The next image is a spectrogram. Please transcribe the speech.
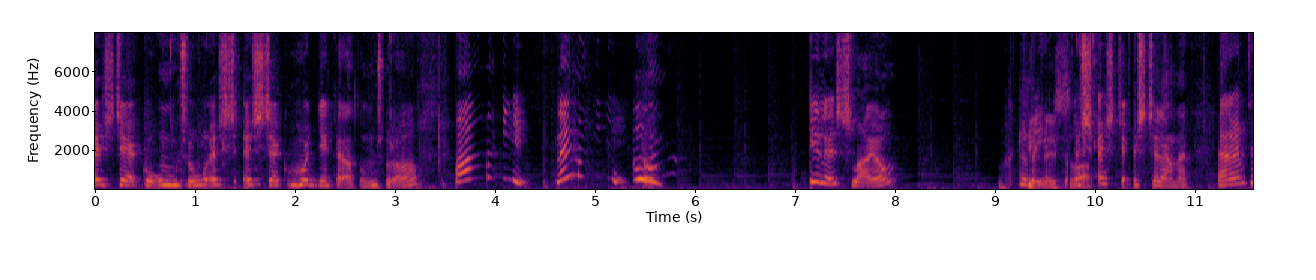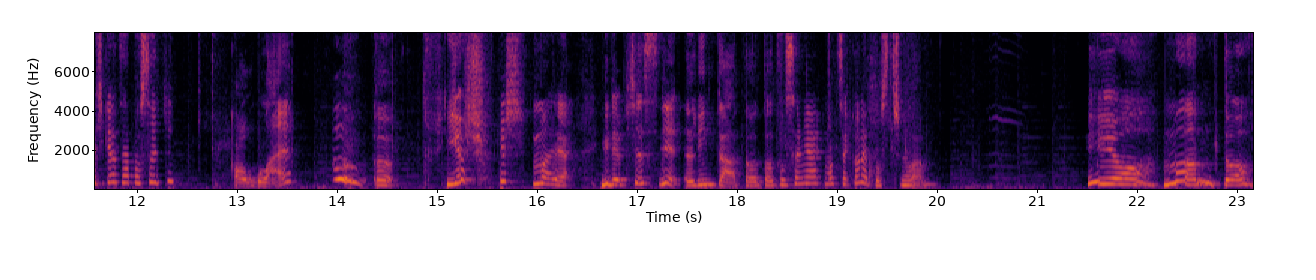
ještě jako umřu, ještě, ještě jako hodněkrát umřu, jo. A nešla, jo? Taky Dobrý, nešla. Ješ, ještě, ještě dáme. Já nevím, teďka ta poslední koule. Uh, Jež, jež, Maria, kde přesně lítá to, to, to jsem nějak moc jako nepostřela. Jo, mám to.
